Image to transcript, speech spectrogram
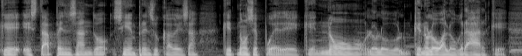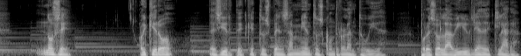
que está pensando siempre en su cabeza que no se puede, que no lo, que no lo va a lograr, que no sé. Hoy quiero decirte que tus pensamientos controlan tu vida. Por eso la Biblia declara,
